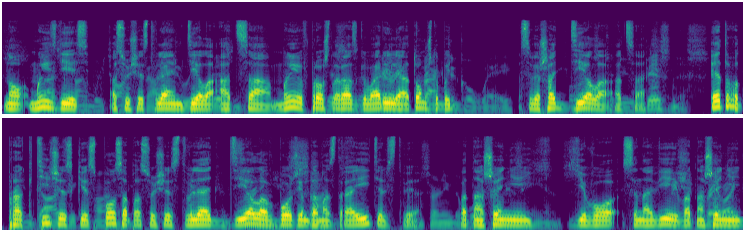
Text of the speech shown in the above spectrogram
Но мы здесь осуществляем дело Отца. Мы в прошлый раз говорили о том, чтобы совершать дело Отца. Это вот практический способ осуществлять дело в Божьем домостроительстве в отношении Его сыновей, в отношении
